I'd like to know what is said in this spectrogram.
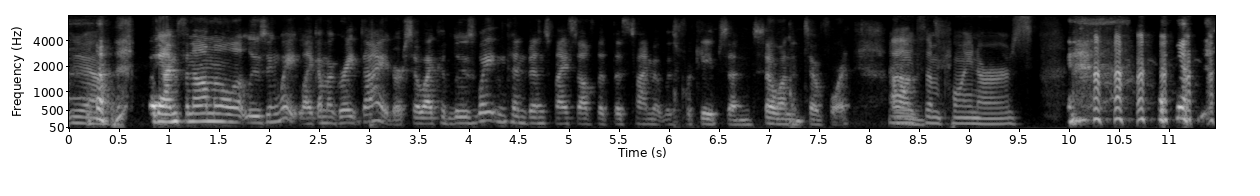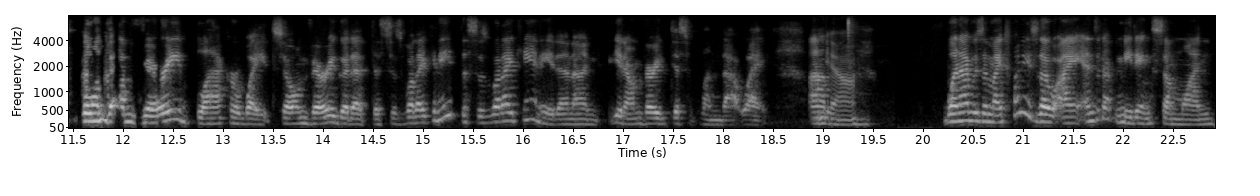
Yeah. but I'm phenomenal at losing weight. Like I'm a great dieter. So I could lose weight and convince myself that this time it was for keeps and so on and so forth. I um, need some pointers. well, I'm, I'm, very black or white. So I'm very good at this is what I can eat. This is what I can't eat. And I'm, you know, I'm very disciplined that way. Um, yeah. When I was in my 20s, though, I ended up meeting someone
